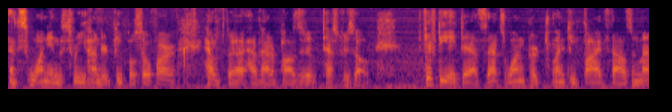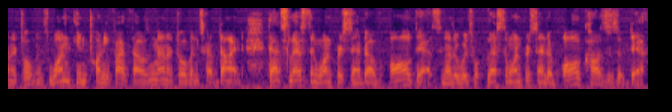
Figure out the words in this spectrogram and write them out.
That's one in 300 people so far have uh, have had a positive test result. 58 deaths. That's one per 25,000 Manitobans. One in 25,000 Manitobans have died. That's less than 1% of all deaths. In other words, less than 1% of all causes of death.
